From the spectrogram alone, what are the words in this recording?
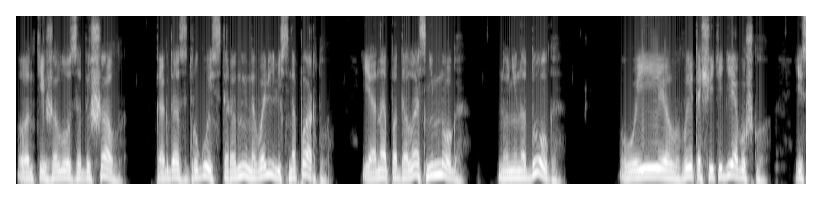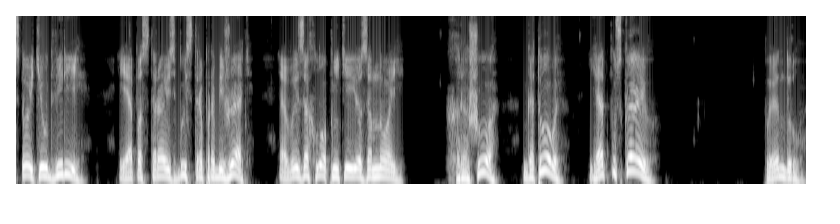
Он тяжело задышал, когда с другой стороны навалились на парту, и она подалась немного, но ненадолго. «Уилл, вытащите девушку и стойте у двери. Я постараюсь быстро пробежать, а вы захлопните ее за мной». «Хорошо, готовы? Я отпускаю». Пендеру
